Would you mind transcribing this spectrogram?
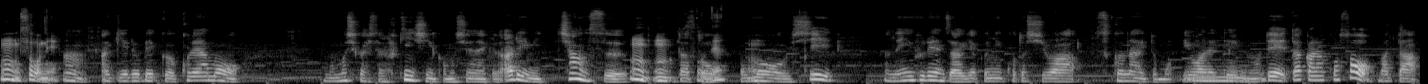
うん、そうね。うん、上げるべくこれはもうまあもしかしたら不謹慎かもしれないけどある意味チャンスうんうんだと思うし、あのインフルエンザは逆に今年は少ないとも言われているので、だからこそまた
